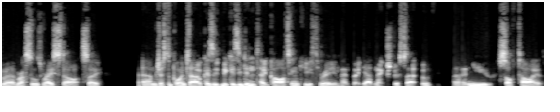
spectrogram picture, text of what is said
uh, Russell's race start. So um, just to point out, because because he didn't take part in Q3, it meant that he had an extra set of uh, new soft tyres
